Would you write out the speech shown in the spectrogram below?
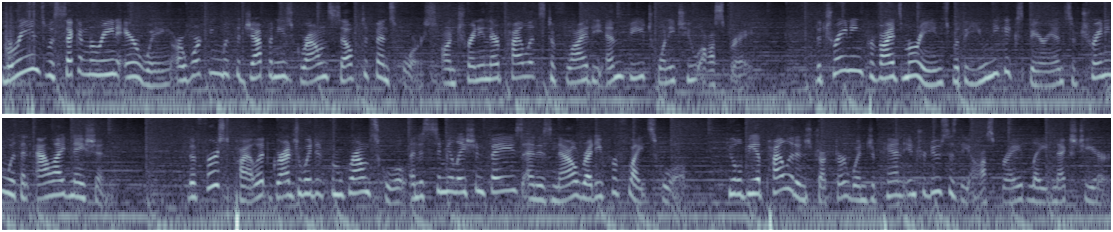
Marines with 2nd Marine Air Wing are working with the Japanese Ground Self Defense Force on training their pilots to fly the MV 22 Osprey. The training provides Marines with a unique experience of training with an allied nation. The first pilot graduated from ground school and a simulation phase and is now ready for flight school. He will be a pilot instructor when Japan introduces the Osprey late next year.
